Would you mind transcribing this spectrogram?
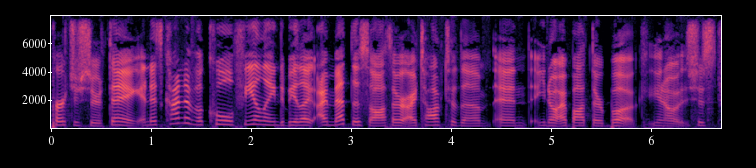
purchase your thing, and it's kind of a cool feeling to be like, I met met this author, I talked to them, and you know, I bought their book. You know, it's just,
